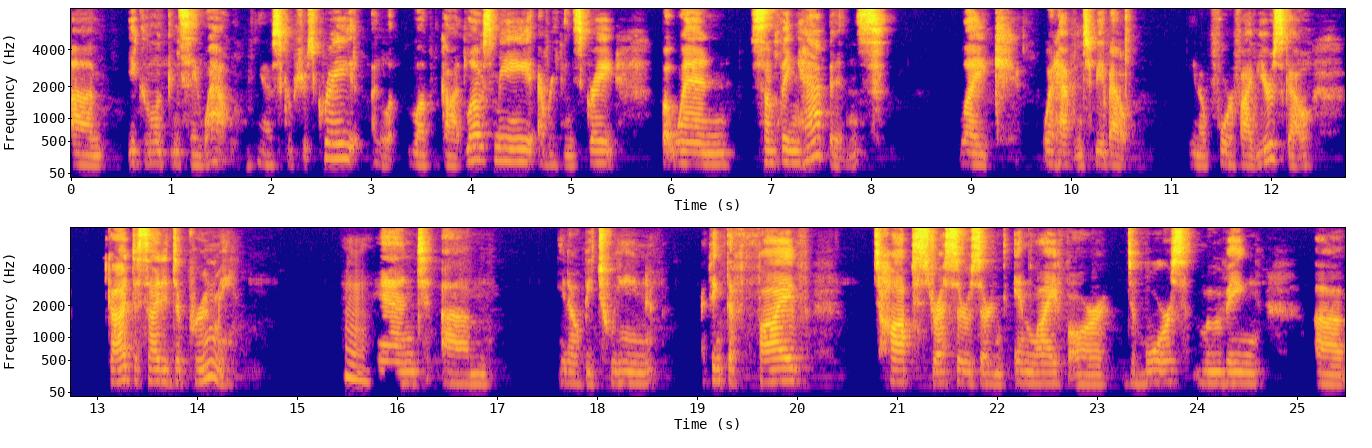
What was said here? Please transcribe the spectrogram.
um, you can look and say, wow, you know, scripture's great. I lo- love God loves me. Everything's great. But when something happens, like what happened to me about, you know, four or five years ago, God decided to prune me. Hmm. And um, you know, between, I think the five top stressors are in life are divorce, moving, uh,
